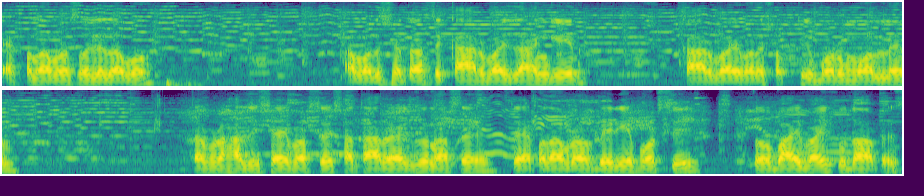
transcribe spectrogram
এখন আমরা চলে যাব। আমাদের সাথে আছে কারবাই জাহাঙ্গীর। কারবাই মানে সব থেকে বড় মোয়াল্লেম। তারপরে হাজি সাহেব আছে, সাথে আরও একজন আছে। তো এখন আমরা বেরিয়ে পড়ছি। তো বাই বাই খুদা হাফেজ।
